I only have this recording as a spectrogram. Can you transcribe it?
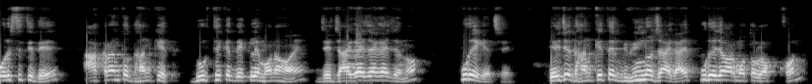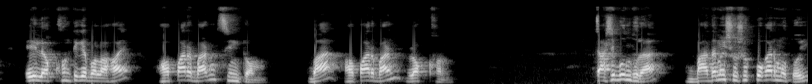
পরিস্থিতিতে আক্রান্ত ধান ক্ষেত দূর থেকে দেখলে মনে হয় যে জায়গায় জায়গায় যেন পুড়ে গেছে। এই যে ধান ক্ষেতের বিভিন্ন জায়গায় পুড়ে যাওয়ার মতো লক্ষণ, এই লক্ষণটিকে বলা হয় হপার বার্ন সিমটম বা হপার বার্ন লক্ষণ। চাষি বন্ধুরা, বাদামি শোষক পোকার মতোই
